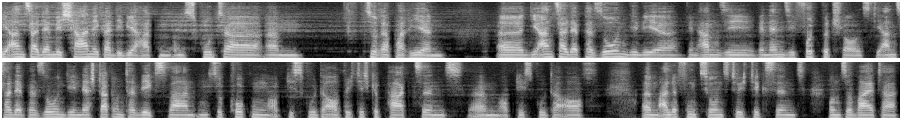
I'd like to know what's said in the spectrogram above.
die Anzahl der Mechaniker, die wir hatten, um Scooter ähm, zu reparieren, äh, die Anzahl der Personen, die wir, wir haben sie, wir nennen sie Foot Patrols, die Anzahl der Personen, die in der Stadt unterwegs waren, um zu gucken, ob die Scooter auch richtig geparkt sind, ähm, ob die Scooter auch ähm, alle funktionstüchtig sind und so weiter.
